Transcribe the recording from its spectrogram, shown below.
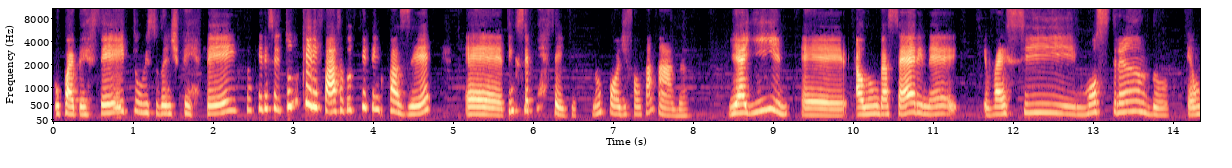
o pai perfeito, o estudante perfeito, que ele seja, tudo que ele faça, tudo que ele tem que fazer, é, tem que ser perfeito, não pode faltar nada. E aí, é, ao longo da série, né, vai se mostrando é um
